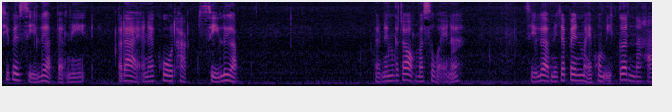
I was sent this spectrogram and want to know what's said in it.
ที่เป็นสีเหลือบแบบนี้ก็ได้ อันนี้ครูถักสีเหลือบ แบบนี้มันก็จะออกมาสวยนะ สีเหลือบนี้จะเป็นไหมพรมอีเกิลนะคะ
